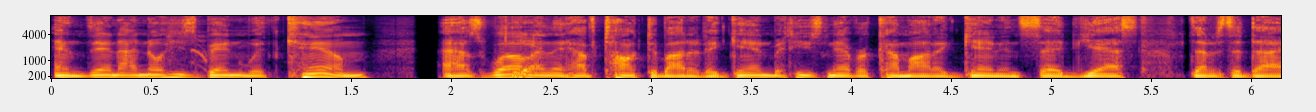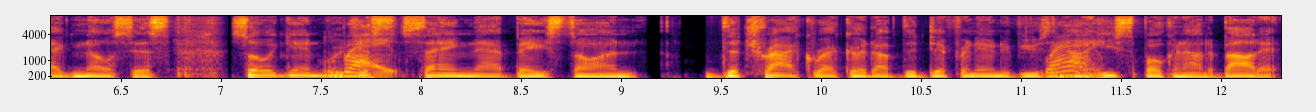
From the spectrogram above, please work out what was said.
And then I know he's been with Kim as well, Yeah. and they have talked about it again, but he's never come out again and said yes, that is a diagnosis. So again, we're Right. just saying that based on the track record of the different interviews and how he's spoken out about it.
